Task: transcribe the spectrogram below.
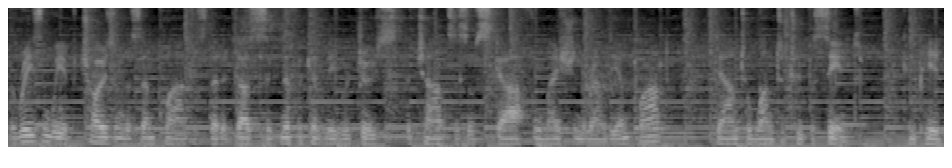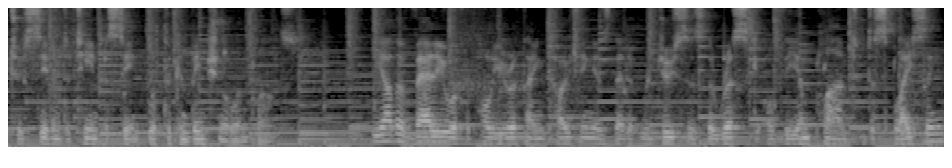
The reason we have chosen this implant is that it does significantly reduce the chances of scar formation around the implant down to 1 to 2% compared to 7 to 10% with the conventional implants. The other value of the polyurethane coating is that it reduces the risk of the implant displacing.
